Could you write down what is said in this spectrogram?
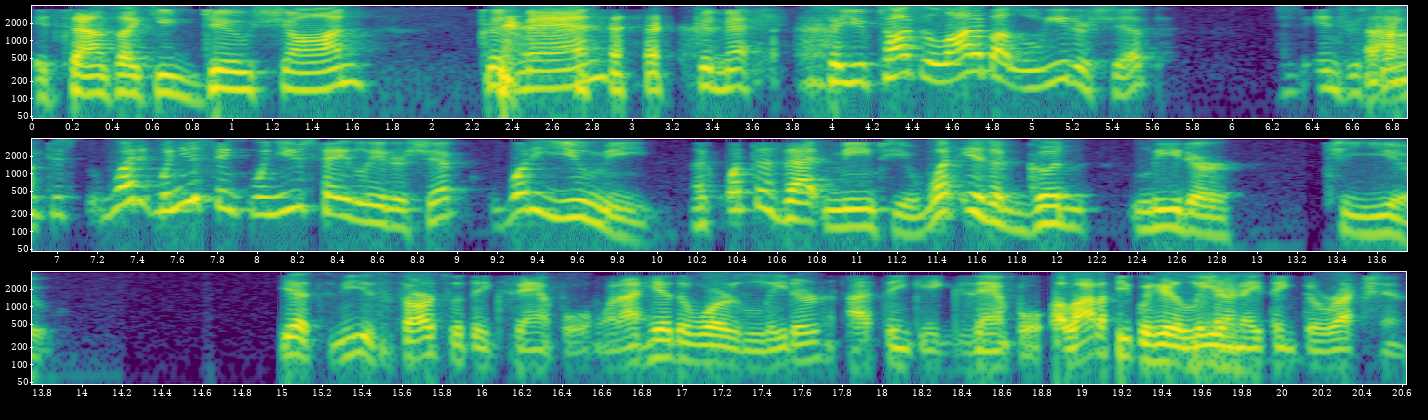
it sounds like you do, Shawn. Good man. Good man. So you've talked a lot about leadership. Is interesting. Uh-huh. Just what when you think when you say leadership, what do you mean? Like what does that mean to you? What is a good leader to you? Yeah, to me, it starts with example. When I hear the word leader, I think example. A lot of people hear leader and they think direction,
